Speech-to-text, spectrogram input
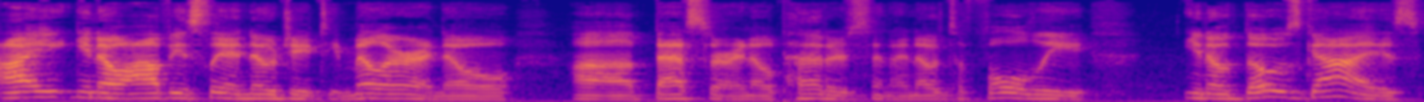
I, you know, obviously I know JT Miller, I know uh, Boeser, I know Pettersson, I know Toffoli. You know those guys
